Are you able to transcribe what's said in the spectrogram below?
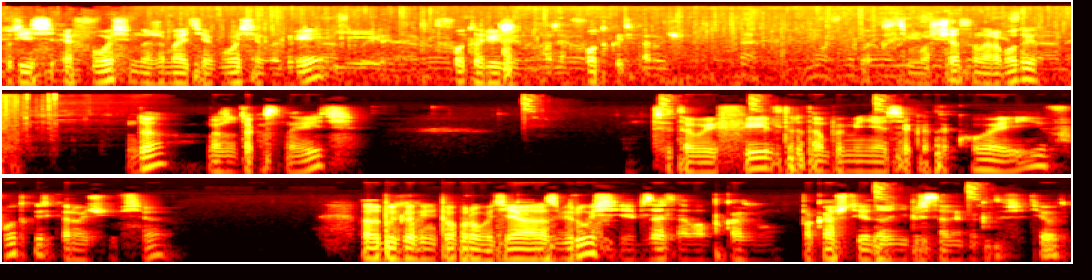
Тут есть F8, нажимаете F8 в игре и фоторежим. Можно фоткать, короче. Было кстати, может, сейчас она работает? Да, можно так остановить. Цветовые фильтры там поменять, всякое такое. И фоткать, короче, и все. Надо будет как-нибудь попробовать. Я разберусь и обязательно вам покажу. Пока что я даже не представляю, как это все делать.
